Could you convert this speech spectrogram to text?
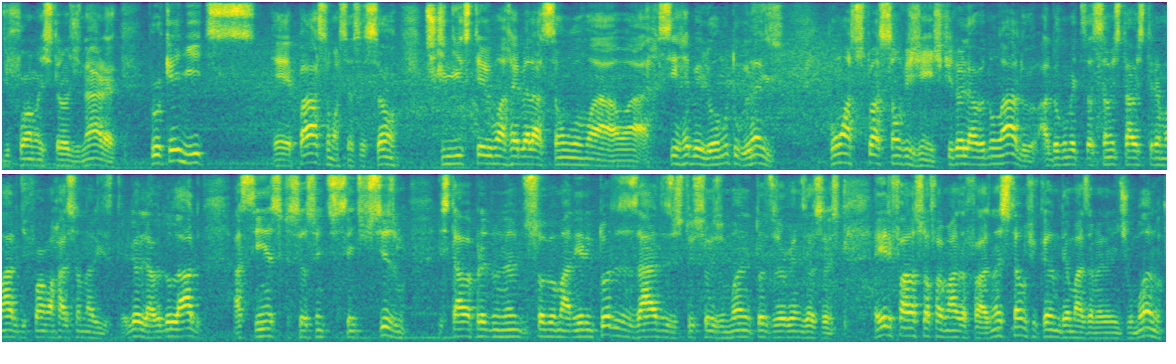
de forma extraordinária, por que Nietzsche é, passa uma sensação de que Nix teve uma revelação, uma, uma, se rebelou muito grande com a situação vigente, que ele olhava de um lado, a dogmatização estava extremada de forma racionalista. Ele olhava do lado, a ciência, o seu cientificismo estava predominando de sobremaneira em todas as áreas instituições humanas, em todas as organizações. Aí ele fala a sua famosa frase, nós estamos ficando demasiadamente humanos,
